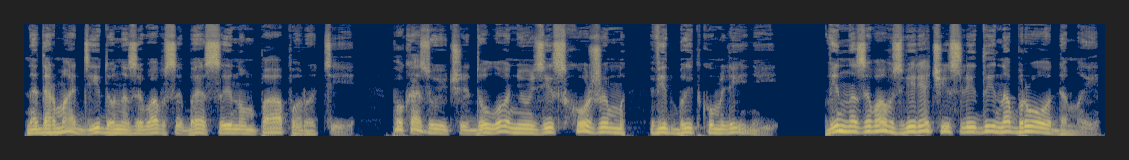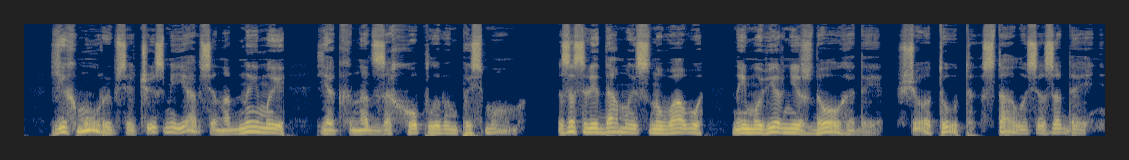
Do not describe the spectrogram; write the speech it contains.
Недарма дідо називав себе сином папороті, показуючи долоню зі схожим відбитком ліній. Він називав звірячі сліди набродами, і хмурився чи сміявся над ними, як над захопливим письмом. За слідами існував неймовірні здогади, що тут сталося за день.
